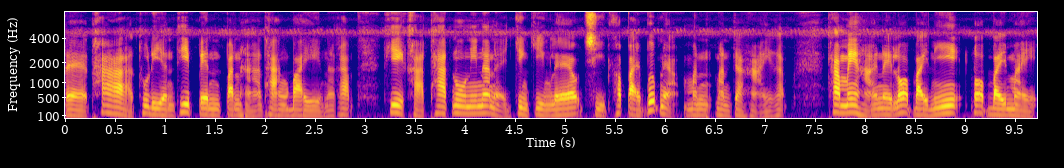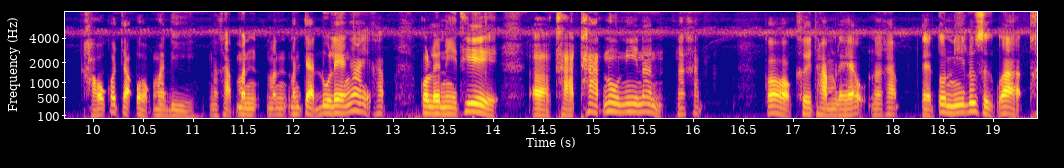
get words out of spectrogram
แต่ถ้าทุเรียนที่เป็นปัญหาทางใบนะครับ ที่ขาดธาตุนู่นนี่นั่นเนี่ยจริง ๆ แล้วฉีดเข้าไปปุ๊บเนี่ยมันมันจะหายครับ ถ้าไม่หายในรอบใบนี้ รอบใบใหม่ เขาก็จะออกมาดีนะครับ มันมันมันจะดูแลง่ายครับ กรณีที่ขาดธาตุนู่นนี่นั่นนะครับ ก็เคยทำแล้วนะครับ แต่ต้นนี้รู้สึกว่าท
